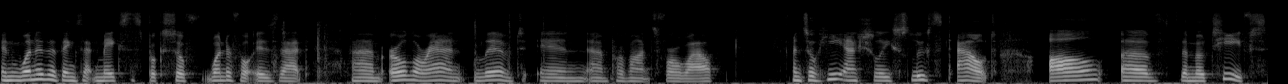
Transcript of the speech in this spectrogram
And one of the things that makes this book so f- wonderful is that um, Erle Loran lived in um, Provence for a while, and so he actually sleuthed out all of the motifs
